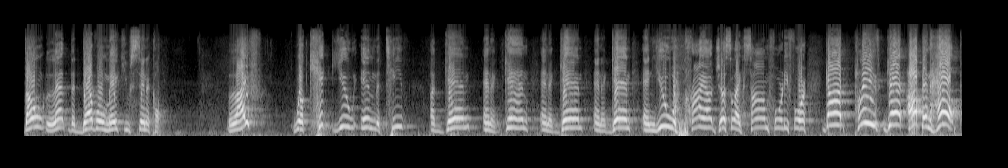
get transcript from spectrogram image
don't let the devil make you cynical. Life will kick you in the teeth again and again and again and again, and you will cry out just like Psalm 44 God, please get up and help.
